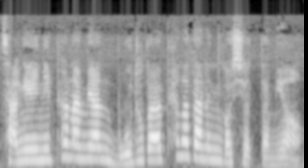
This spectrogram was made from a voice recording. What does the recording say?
장애인이 편하면 모두가 편하다는 것이었다며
